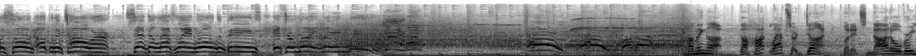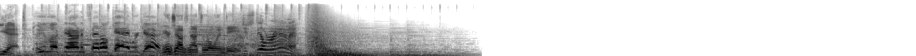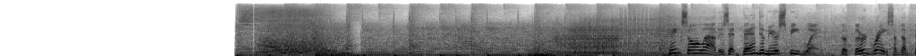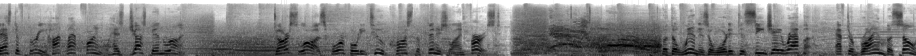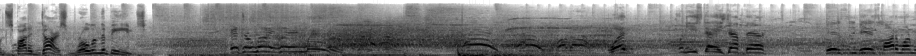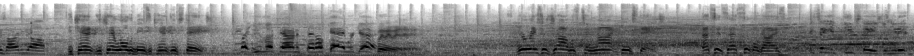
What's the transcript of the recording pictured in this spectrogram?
Basone up in the tower, set the left lane, rolled the beams. It's a right lane win. Hey! Hey! Hold on! Coming up, the hot laps are done, but it's not over yet. You looked down and said, okay, we're good. Your job's not to roll in D. You still ran it. Pink's All Out is at Bandimere Speedway. The third race of the best of three hot lap final has just been run. Darce Law's 442 crossed the finish line first. But the win is awarded to CJ Rappa after Brian Basone spotted Darce rolling the beams. It's a right lane win. What? When he stays up there, his his bottom one was already off. He can't he can't roll the beams, he can't deep stage. But you looked down and said, okay, we're good. Wait, wait, wait, wait. Your racer's job was to not deep stage. That's it, it's that simple, guys. They say you deep staged and you didn't.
